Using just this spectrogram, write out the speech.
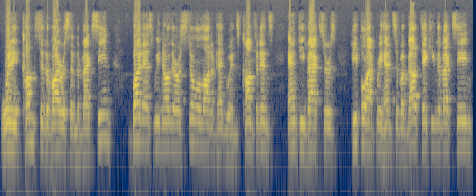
when it comes to the virus and the vaccine. But as we know, there are still a lot of headwinds: confidence, anti-vaxxers, people apprehensive about taking the vaccine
